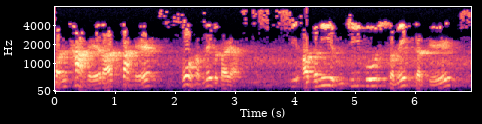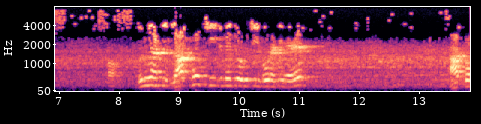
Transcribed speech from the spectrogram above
पंखा है, रास्ता है, वो हमने बताया कि अपनी रुचि को समेट करके दुनिया की लाखों चीज़ में जो रुचि हो रही है, आपको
